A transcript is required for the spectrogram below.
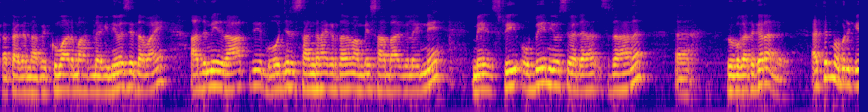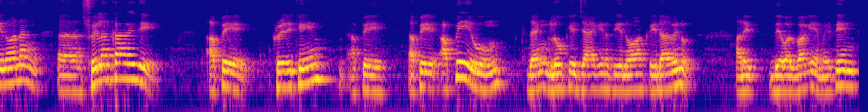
කතා කරන අපේ කුමාර මහත්මයාගේ නිවසේ තමයි අද මේ රාත්‍රියේ භෝජන සංග්‍රහයකට තමයි මම මේ සහභාගී වෙලා ඉන්නේ මේ ශ්‍රී ඔබේ නිවසේ වැඩසටහන රූපගත කරන්න. ඇත්තටම ඔබට කියනවා නම් ශ්‍රී ලංකාවේදී අපේ ක්‍රීඩකයන් අපේ අපේ අපේ උන් දැන් ලෝකේ ජයගෙන තියෙනවා ක්‍රීඩාවෙනුත් අනිත් දේවල් වගේම. ඉතින්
